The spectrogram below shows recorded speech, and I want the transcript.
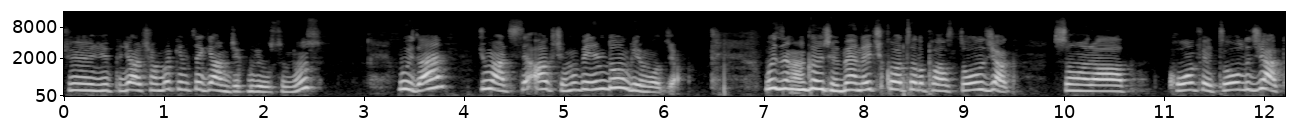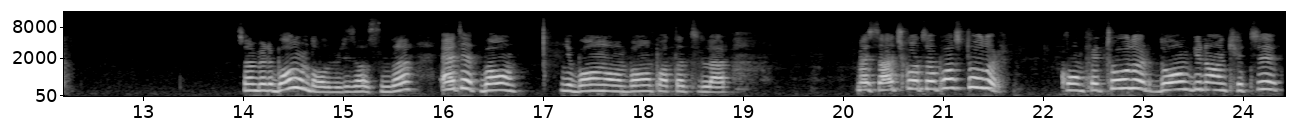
Çünkü çarşamba kimse gelmeyecek biliyorsunuz. Bu yüzden cumartesi akşamı benim doğum günüm olacak. Bu yüzden arkadaşlar bende çikolatalı pasta olacak. Sonra konfeti olacak. Sonra böyle balon da alabiliriz aslında. Evet evet balon. Ya balon ama balon patlatırlar. Mesela çikolata pasta olur. Konfeti olur. Doğum günü anketi,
